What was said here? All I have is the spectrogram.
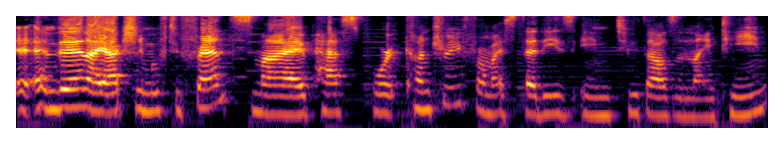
And then I actually moved to France, my passport country for my studies in 2019.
